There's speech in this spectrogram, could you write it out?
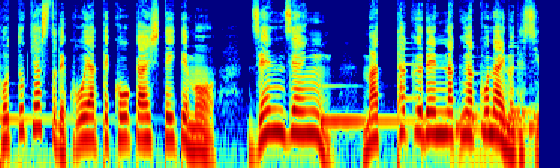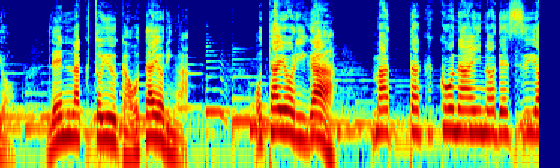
ポッドキャストでこうやって公開していても、全然、全く連絡が来ないのですよ。連絡というかお便りが。お便りが、全く来ないのですよ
